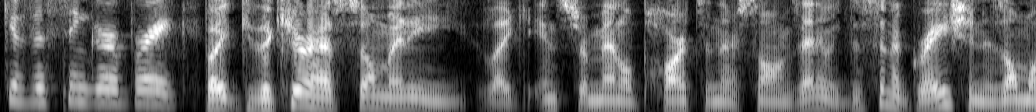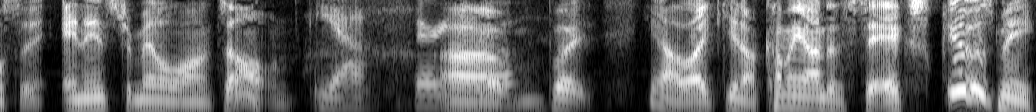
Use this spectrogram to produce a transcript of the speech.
give the singer a break. But The Cure has so many like instrumental parts in their songs. Anyway, Disintegration is almost a- an instrumental on its own. Yeah, very Uh, true. but you know, like you know, coming onto the stage. Excuse me,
